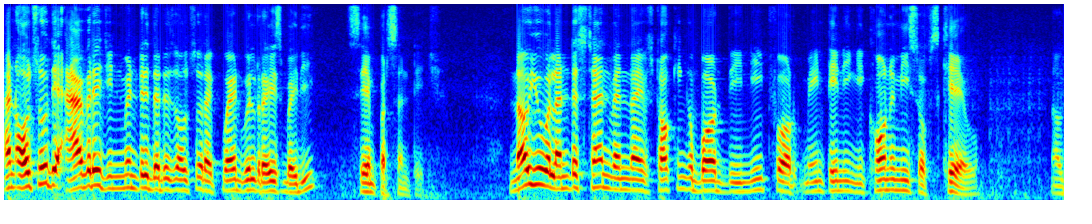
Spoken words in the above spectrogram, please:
and also the average inventory that is also required will rise by the same percentage. Now, you will understand when I was talking about the need for maintaining economies of scale. Now,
